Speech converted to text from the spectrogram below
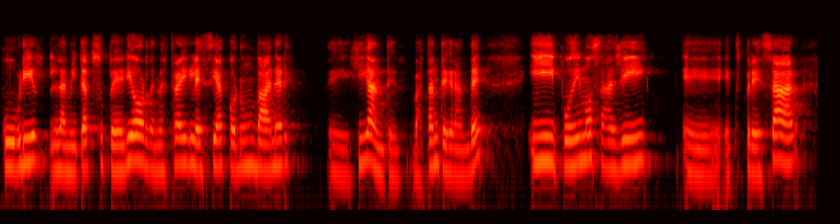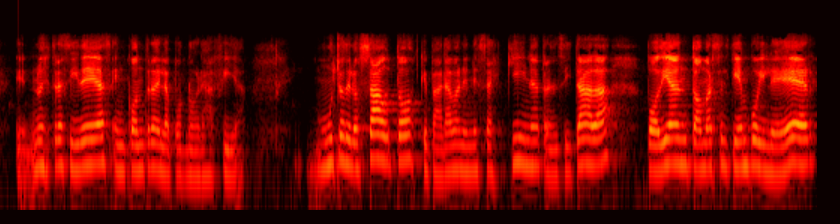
cubrir la mitad superior de nuestra iglesia con un banner eh, gigante, bastante grande, y pudimos allí eh, expresar eh, nuestras ideas en contra de la pornografía. Muchos de los autos que paraban en esa esquina transitada podían tomarse el tiempo y leer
